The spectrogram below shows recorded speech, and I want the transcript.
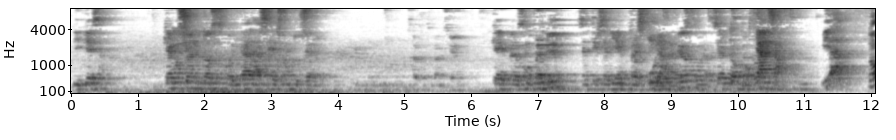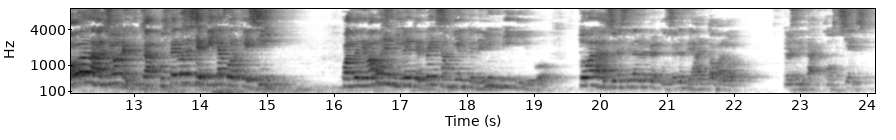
Limpieza. ¿Qué emoción entonces podría darse eso en tu ser? ¿Qué? Pero como sentirse bien, frescura, ¿cierto? Confianza. Mira, todas las acciones. O sea, usted no se cepilla porque sí. Cuando elevamos el nivel de pensamiento en el individuo, todas las acciones tienen repercusiones de alto valor. Pero necesita conciencia.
